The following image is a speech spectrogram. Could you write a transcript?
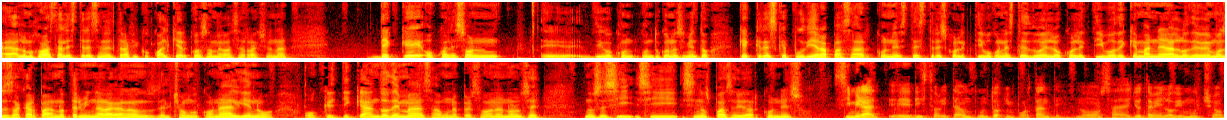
a lo mejor hasta el estrés en el tráfico, cualquier cosa me va a hacer reaccionar. ¿De qué o cuáles son, eh, digo, con, tu conocimiento, qué crees que pudiera pasar con este estrés colectivo, con este duelo colectivo? ¿De qué manera lo debemos de sacar para no terminar a ganarnos del chongo con alguien o, o criticando de más a una persona? No lo sé. No sé si, si, si nos puedas ayudar con eso. Sí, mira, eh, diste ahorita un punto importante, ¿no? O sea, yo también lo vi mucho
